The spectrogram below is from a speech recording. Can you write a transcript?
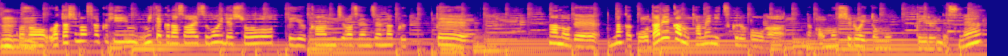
うんうん。この私の作品見てくださいすごいでしょっていう感じは全然なくってなのでなんかこう誰かのために作る方がなんか面白いと思っているんですね。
